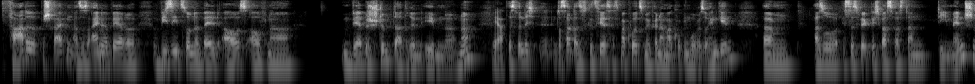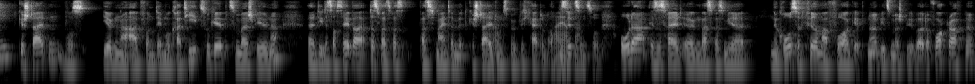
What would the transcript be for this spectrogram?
Pfade beschreiben. Also das eine mhm. wäre, wie sieht so eine Welt aus auf einer wer bestimmt da drin Ebene. Ne? Ja. Das finde ich interessant. Also ich skizziere es jetzt mal kurz, wir können ja mal gucken, wo wir so hingehen. Ähm, also ist es wirklich was, was dann die Menschen gestalten, wo es irgendeine Art von Demokratie zugibt, zum Beispiel, ne? Äh, die das auch selber, das was, was, was ich meinte mit Gestaltungsmöglichkeit und auch ah, Besitz ja, und so. Oder ist es halt irgendwas, was mir eine große Firma vorgibt, ne? wie zum Beispiel World of Warcraft. Ne?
